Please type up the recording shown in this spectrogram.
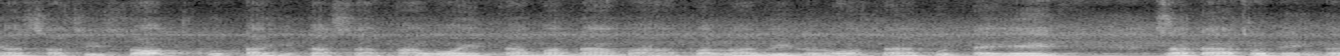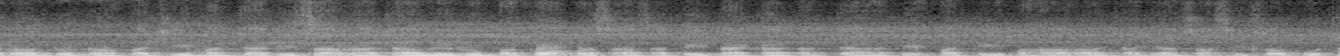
ยาสัสสิโสปุตตหิตัสภาวยนามานามหาพลาวิโรสาปุตเตเอกสัตตาสติงกรณตุโนปัจฉิมัจาริสาราชาวิรุปโกปัสสาสตินาคานัญจาติปติมหาราชายาสสสิโสปุตต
